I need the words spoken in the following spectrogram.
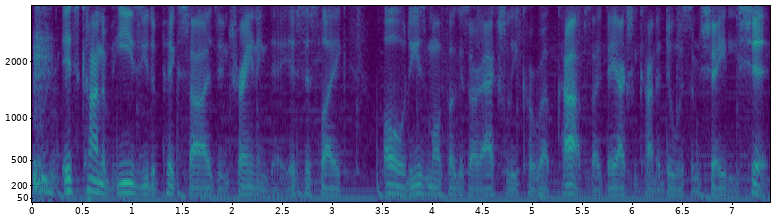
it's kind of easy to pick sides in training day it's just like oh these motherfuckers are actually corrupt cops like they actually kind of doing some shady shit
